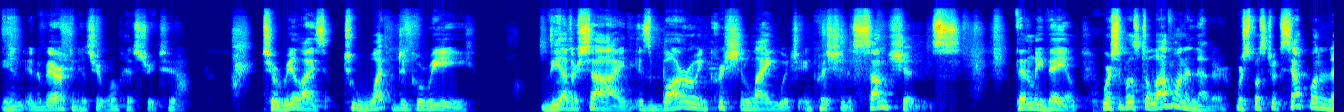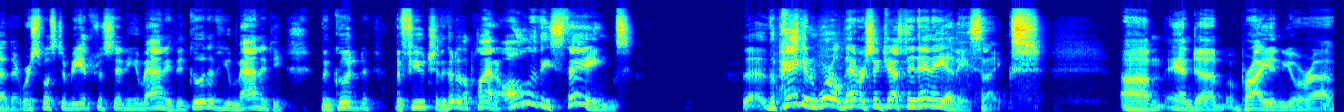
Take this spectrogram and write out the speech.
in, in American history, world history too, to realize to what degree the other side is borrowing Christian language and Christian assumptions thinly veiled. We're supposed to love one another. We're supposed to accept one another. We're supposed to be interested in humanity, the good of humanity, the good, the future, the good of the planet. All of these things. The, the pagan world never suggested any of these things. Um, and uh, Brian, your uh,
